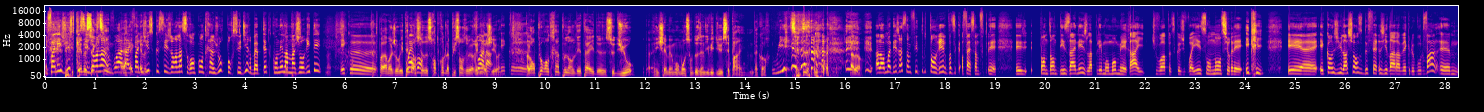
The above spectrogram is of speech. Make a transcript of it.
Il fallait juste que ces gens-là, voilà, il fallait juste que ces gens-là se rencontrent un jour pour se dire, bah, peut-être qu'on est la majorité et que Peut-être pas la majorité, Ouais, mais bon. de se rendre compte de la puissance de leur voilà, énergie. ouais. que Alors on peut rentrer un peu dans le détail de ce duo. Hichem et Momo sont deux individus séparés, d'accord? Oui. Alors, Alors moi déjà ça me fait tout le temps rire parce que enfin ça me fait- euh, euh, pendant des années je l'appelais Momo Merai, tu vois parce que je voyais son nom sur les écrits et euh, et quand j'ai eu la chance de faire Jidar avec le boulevard euh,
